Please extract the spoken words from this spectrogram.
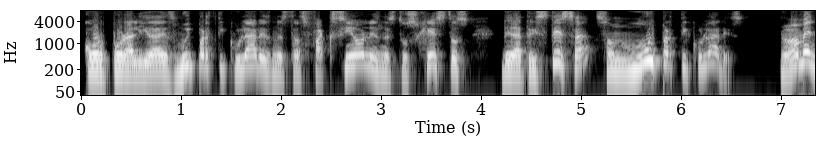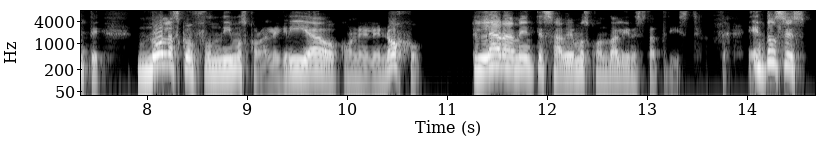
corporalidades muy particulares, nuestras facciones, nuestros gestos de la tristeza son muy particulares. Nuevamente, no las confundimos con alegría o con el enojo claramente sabemos cuando alguien está triste. Entonces,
